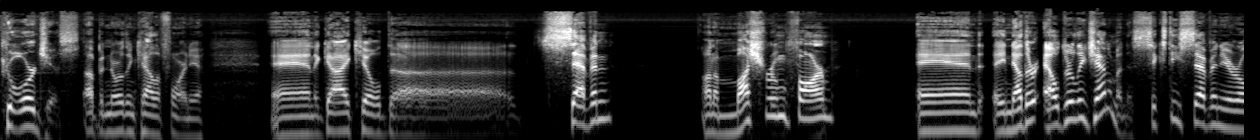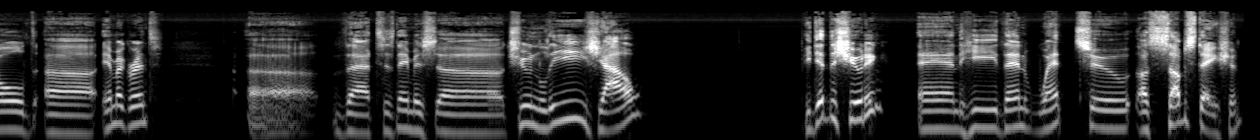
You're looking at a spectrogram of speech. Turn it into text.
gorgeous up in Northern California, and a guy killed uh, seven on a mushroom farm, and another elderly gentleman, a 67 year old uh, immigrant. That his name is uh, Chunli Zhao. He did the shooting and he then went to a substation.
